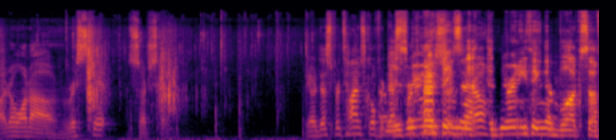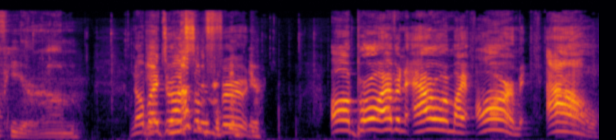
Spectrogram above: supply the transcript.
I don't want to risk it, so I just gonna. You know, desperate times call for Is there desperate anything measures, you know. that is there anything that blocks off here? Um, No, but I do have some nothing I think food. Oh, bro, I have an arrow in my arm. Ow.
